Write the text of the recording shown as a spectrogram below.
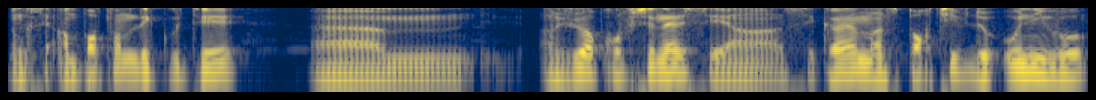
Donc, c'est important de l'écouter. Un joueur professionnel, c'est, un, c'est quand même un sportif de haut niveau.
